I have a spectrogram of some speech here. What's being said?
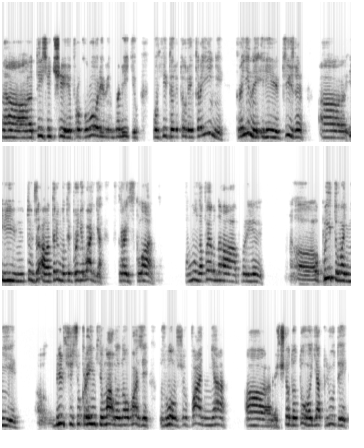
а, тисячі прокурорів, інвалідів по всій території країни, країни і ці а, і тут же отримати бронювання вкрай складно. Тому, напевно, при опитуванні більшість українців мали на увазі зловживання а, щодо того, як люди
